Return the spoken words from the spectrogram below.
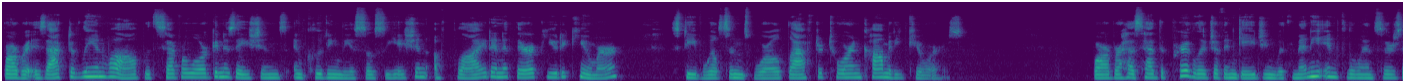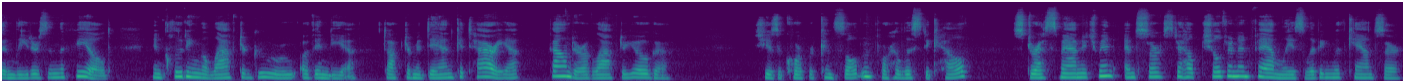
Barbara is actively involved with several organizations, including the Association of Applied and Therapeutic Humor, Steve Wilson's World Laughter Tour, and Comedy Cures. Barbara has had the privilege of engaging with many influencers and leaders in the field, including the laughter guru of India, Dr. Madan Kataria, founder of Laughter Yoga. She is a corporate consultant for holistic health, stress management, and serves to help children and families living with cancer.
